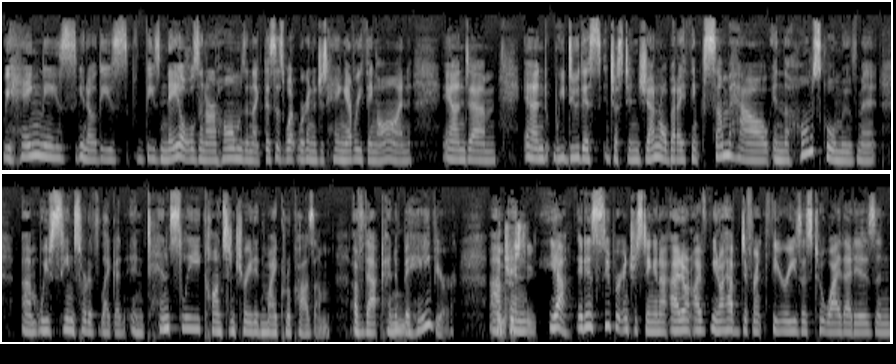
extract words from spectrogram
we hang these, you know, these these nails in our homes, and like this is what we're going to just hang everything on, and um, and we do this just in general. But I think somehow in the homeschool movement. Um, we've seen sort of like an intensely concentrated microcosm of that kind of behavior. Um, Interesting. And yeah, it is super interesting, and I, I don't, I've, you know, I have different theories as to why that is, and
